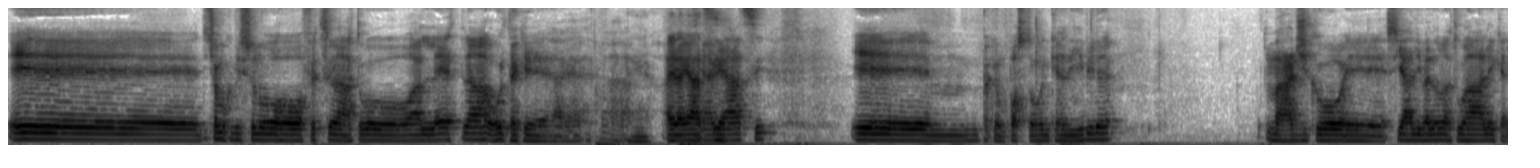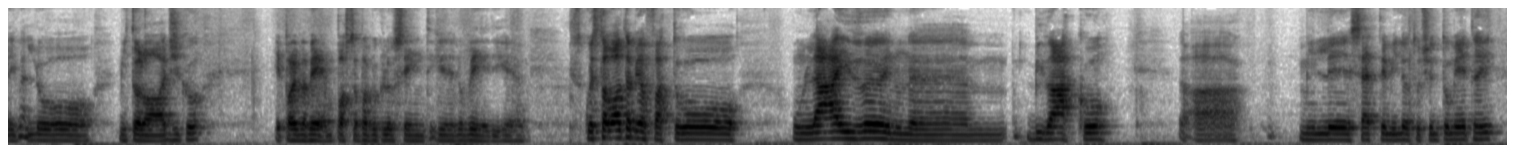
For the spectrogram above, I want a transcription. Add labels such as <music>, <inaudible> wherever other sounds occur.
E diciamo che mi sono affezionato all'Etna, oltre che a- a- Eh, ai ragazzi. ai ragazzi. E, mm, perché è un posto incredibile, magico, e sia a livello naturale che a livello mitologico. E poi, vabbè, è un posto proprio che lo senti, che lo vedi. che- Questa volta abbiamo fatto un live in un ehm, bivacco a 1700-1800 metri,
